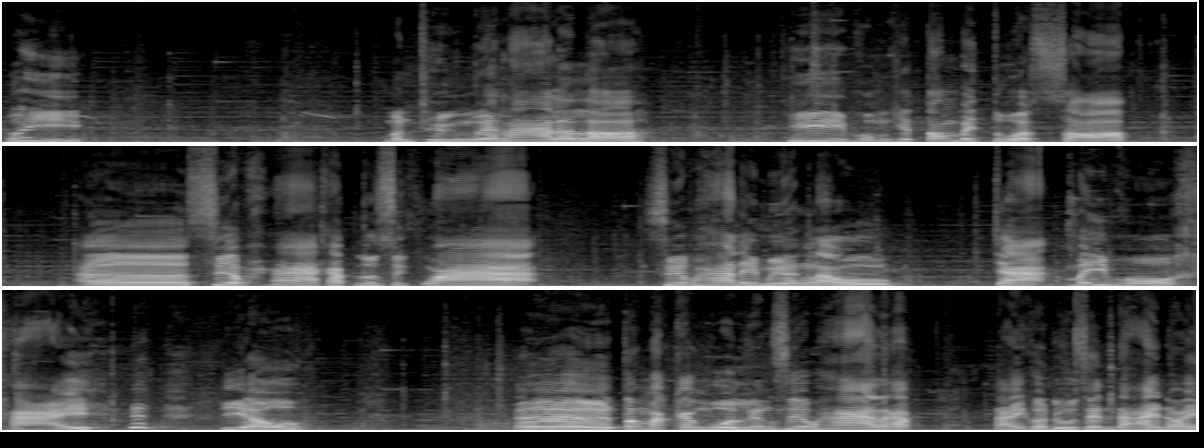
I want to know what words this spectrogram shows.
เฮ้ยมันถึงเวลาแล้วเหรอ ที่ผมจะต้องไปตรวจสอบเอ่อเสื้อผ้าครับรู้สึกว่า เสื้อผ้าในเมืองเราจะไม่พอขาย เดี๋ยว เออ ต้องมากังวลเรื่องเสื้อผ้าแล้วครับไหนขอดูเส้นได้หน่อย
